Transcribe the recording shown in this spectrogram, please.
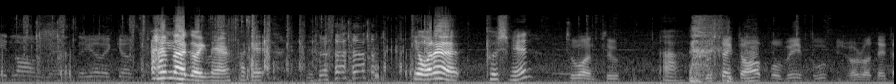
Grenade long, man. They gonna come. I'm not going there. Fuck it. Yo, wanna push mid? Two on two. Ah. Juste take the hop au B, fou, puis je vais rotate.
